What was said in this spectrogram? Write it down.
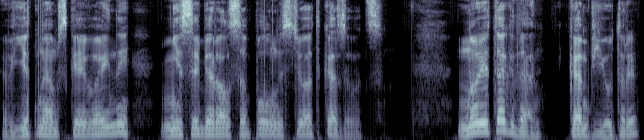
Вьетнамской войны не собирался полностью отказываться. Но и тогда компьютеры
